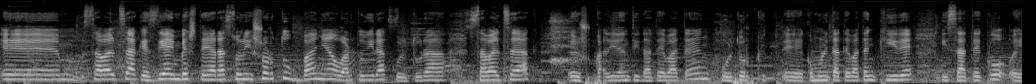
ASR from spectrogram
e, zabaltzeak ez dira inbeste arazuri sortu, baina ohartu dira kultura zabaltzeak euskal identitate baten, kultur e, komunitate baten kide izateko e,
